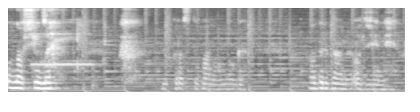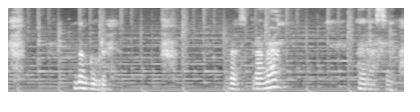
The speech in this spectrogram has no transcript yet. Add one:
unosimy Wyprostowaną nogę odrywamy od ziemi. Do góry. Raz prawa, teraz lewa.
